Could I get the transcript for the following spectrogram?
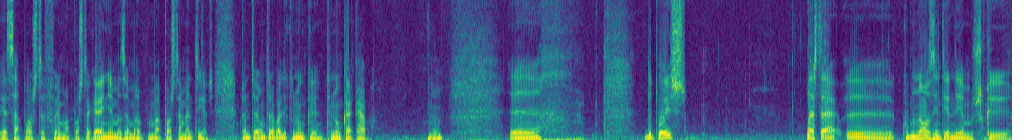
essa aposta foi uma aposta ganha mas é uma, uma aposta a manter portanto é um trabalho que nunca, que nunca acaba não? Uh, depois lá está uh, como nós entendemos que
